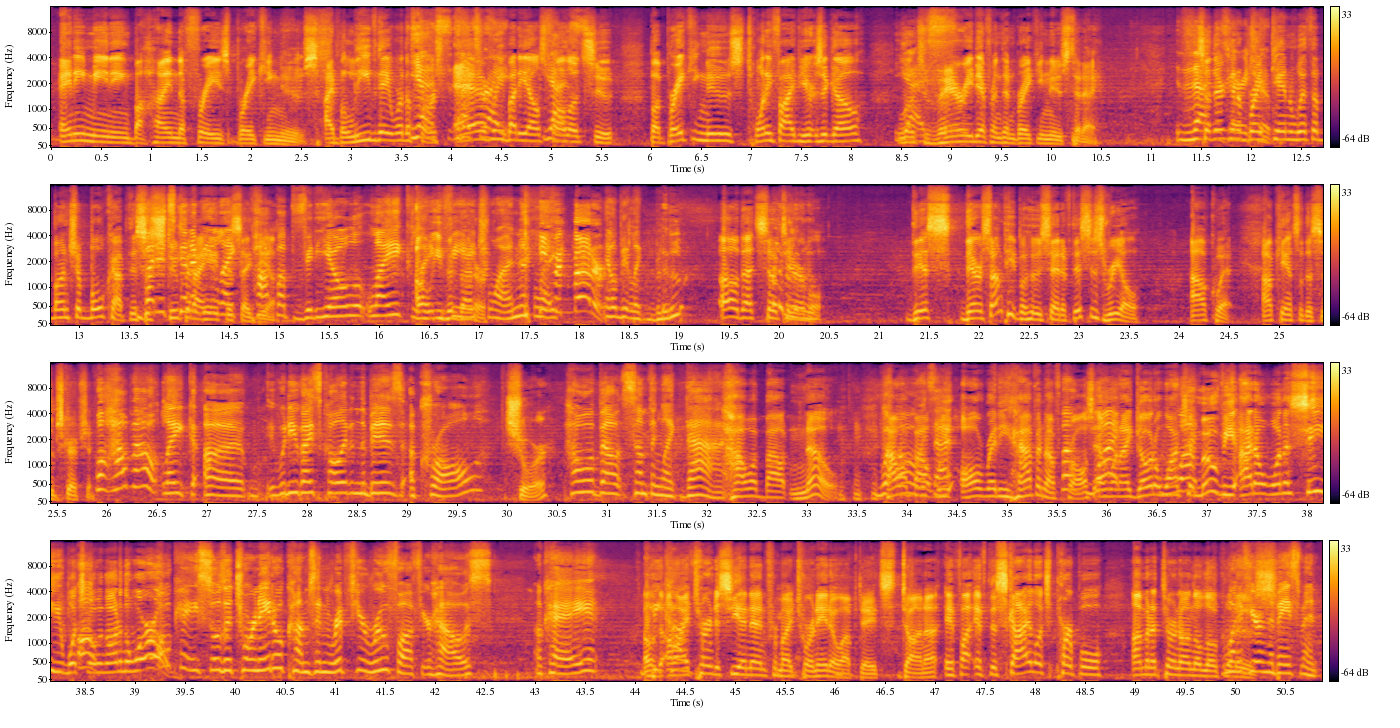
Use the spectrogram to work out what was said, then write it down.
any meaning behind the phrase breaking news. I believe they were the Yes, first. that's right. Everybody else Yes. followed suit. But breaking news 25 years ago looks Yes. very different than breaking news today. That so they're going to break true. in with a bunch of bullcrap. This But is stupid. I hate like this idea. pop up video like, Oh, even better. VH1. Even Like, better. It'll be like blue. Oh, that's so terrible. This there are some people who said if this is real, I'll quit. I'll cancel the subscription. Well, how about like uh, what do you guys call it in the biz? A crawl? Sure. How about something like that? How about no? Well, How oh, about that- we already have enough But crawls, and when I go to watch a movie, I don't want to see what's Oh, going on in the world. Okay, so the tornado comes and rips your roof off your house. Okay. Oh, the- oh, I Because- turn to CNN for my tornado updates, Donna. If I, if the sky looks purple, I'm going to turn on the local What news. if you're in the basement?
